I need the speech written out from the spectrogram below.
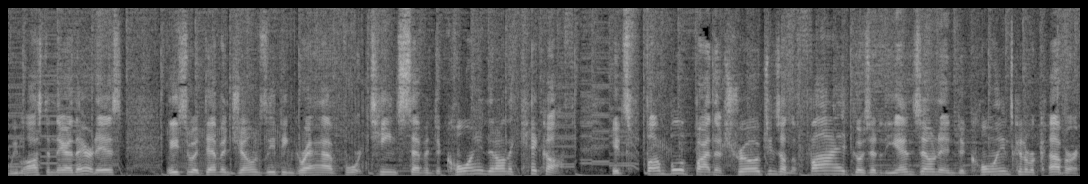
We lost him there. There it is. Leads to a Devin Jones leaping grab, 14 7 DuQuoin. Then on the kickoff, it's fumbled by the Trojans on the five, goes into the end zone, and DuQuoin's going to recover.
